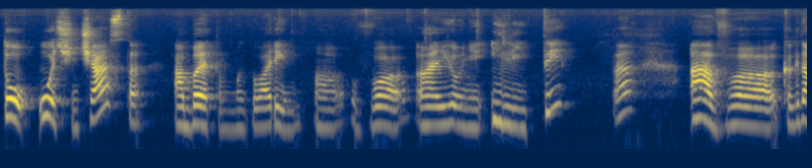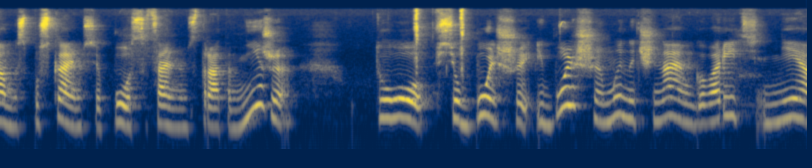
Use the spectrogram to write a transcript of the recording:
то очень часто об этом мы говорим э, в районе элиты, да, а в, когда мы спускаемся по социальным стратам ниже, то все больше и больше мы начинаем говорить не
